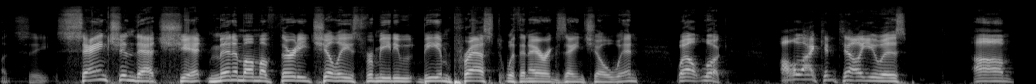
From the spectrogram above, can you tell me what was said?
let's see. Sanction that shit. Minimum of 30 chilies for me to be impressed with an Eric Zane show win. Well, look, all I can tell you is um,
